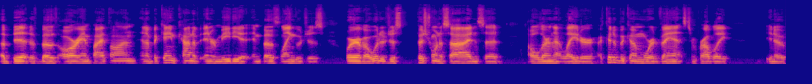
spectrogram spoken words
a bit of both R and Python, and I became kind of intermediate in both languages. Where if I would have just pushed one aside and said, "I'll learn that later," I could have become more advanced and probably, you know,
